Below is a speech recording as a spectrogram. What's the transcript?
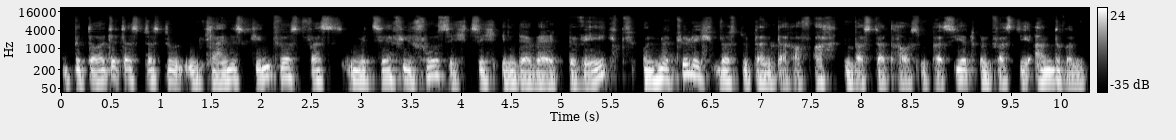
bedeutet das, dass du ein kleines Kind wirst, was mit sehr viel Vorsicht sich in der Welt bewegt. Und natürlich wirst du dann darauf achten, was da draußen passiert und was die anderen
